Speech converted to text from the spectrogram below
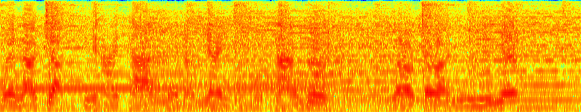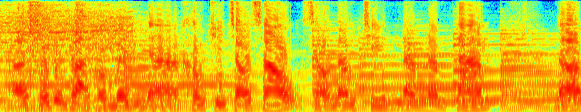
người nào chậm thì hai tháng người nào nhanh thì một tháng thôi. Đó các bạn lưu ý nhé. À, số điện thoại của mình là 0966 659 558 đó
